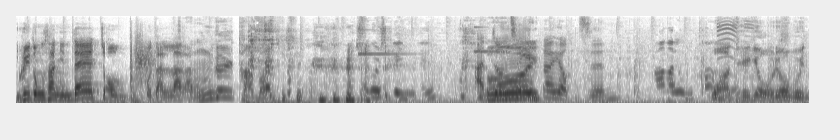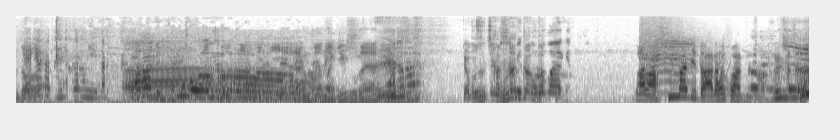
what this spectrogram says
놀이동산인데 좀 먹고 날라가. 엉글타마? 죽을 수도 있네. 안전 어이. 책임 따위 없음 아나 이거 못하는데. 와 되게 어려워 보인다 내가 달려갑니다. 차라리 아, 안전하게 놀아야 돼요. 야 무슨 장난감 같다 걸어가야겠다. 말 한마디도 안 하고 한다. 어머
